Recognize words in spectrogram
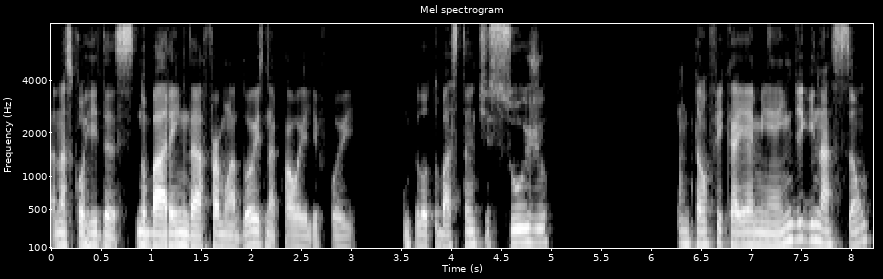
nas corridas no Bahrein da Fórmula 2, na qual ele foi um piloto bastante sujo. Então fica aí a minha indignação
